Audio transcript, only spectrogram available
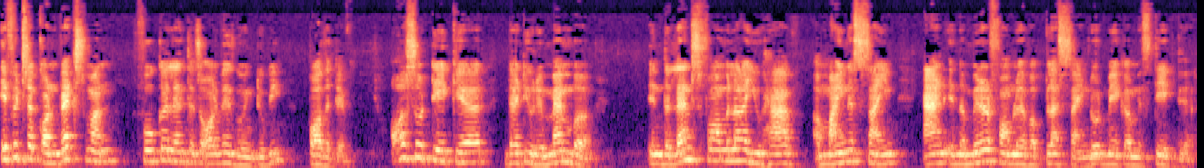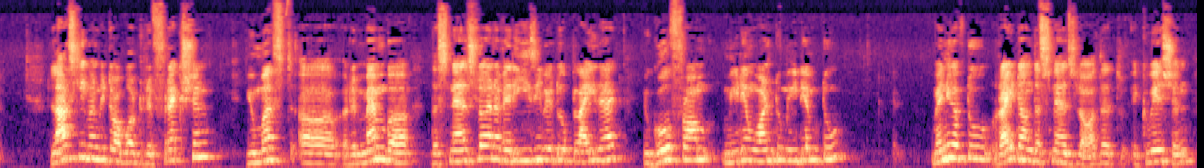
if it's a convex one, focal length is always going to be positive. Also take care that you remember in the lens formula you have a minus sign and in the mirror formula you have a plus sign. Don't make a mistake there. Lastly, when we talk about refraction, you must uh, remember the Snell's law and a very easy way to apply that. You go from medium 1 to medium 2. When you have to write down the Snell's law, that equation,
